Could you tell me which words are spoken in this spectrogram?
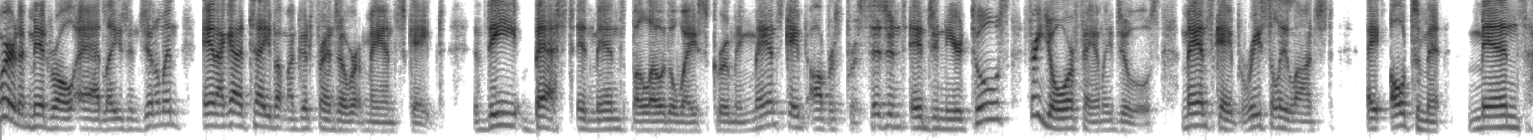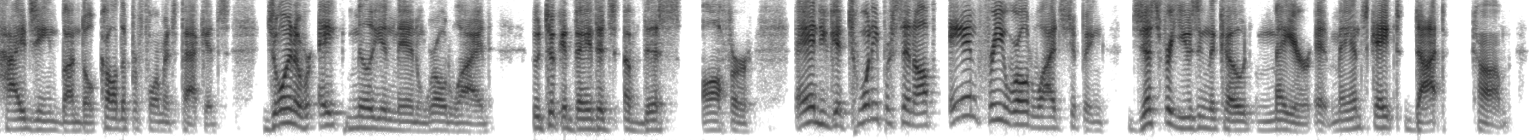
We're at a mid roll ad, ladies and gentlemen, and I got to tell you about my good friends over at Manscaped, the best in men's below the waist grooming. Manscaped offers precision engineered tools for your family jewels. Manscaped recently launched a ultimate men's hygiene bundle called the Performance Package. Join over 8 million men worldwide who took advantage of this offer. And you get 20% off and free worldwide shipping just for using the code MAYOR at manscaped.com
